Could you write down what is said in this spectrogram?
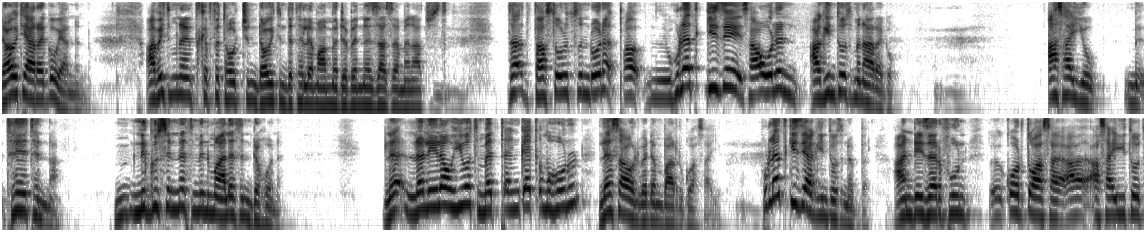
ዳዊት ያደረገው ያንን ነው አቤት ምን አይነት ከፍታዎችን ዳዊት እንደተለማመደ በነዛ ዘመናት ውስጥ ታስተውሉት እንደሆነ ሁለት ጊዜ ሳኦልን አግኝቶት ምን አረገው አሳየው ትህትናን ንጉስነት ምን ማለት እንደሆነ ለሌላው ህይወት መጠንቀቅ መሆኑን ለሳውል በደንብ አድርጎ አሳየው። ሁለት ጊዜ አግኝቶት ነበር። አንዴ ዘርፉን ቆርጦ አሳይቶት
